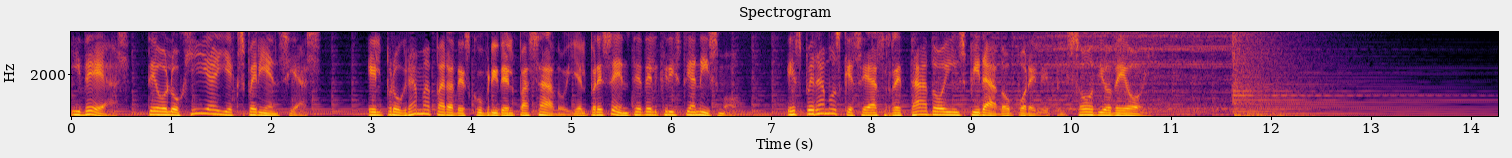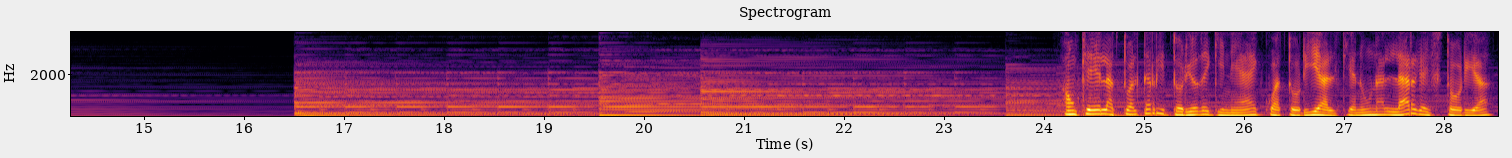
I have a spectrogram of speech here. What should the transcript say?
ideas, teología y experiencias, el programa para descubrir el pasado y el presente del cristianismo. Esperamos que seas retado e inspirado por el episodio de hoy. Aunque el actual territorio de Guinea Ecuatorial tiene una larga historia,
